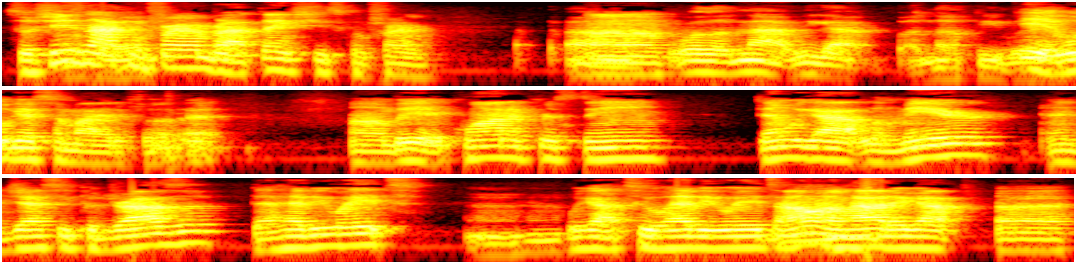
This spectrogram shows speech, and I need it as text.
So she's not confirmed, but I think she's confirmed. Um, Um, well, if not, we got enough people. Yeah, we'll get somebody to fill that. Um, but yeah, Quan and Christine. Then we got Lemire and Jesse Pedraza, the heavyweights. Mhm. We got two heavyweights. I don't know how they got uh,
